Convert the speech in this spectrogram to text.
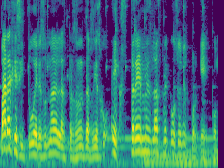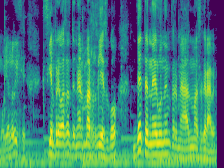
para que si tú eres una de las personas de riesgo extremes las precauciones porque como ya lo dije, siempre vas a tener más riesgo de tener una enfermedad más grave.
